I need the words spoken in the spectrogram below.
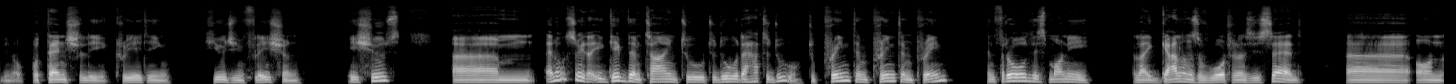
you know potentially creating huge inflation issues. Um, and also it, gave them time to to do what they had to do to print and print and print and throw all this money like gallons of water as you said uh, on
